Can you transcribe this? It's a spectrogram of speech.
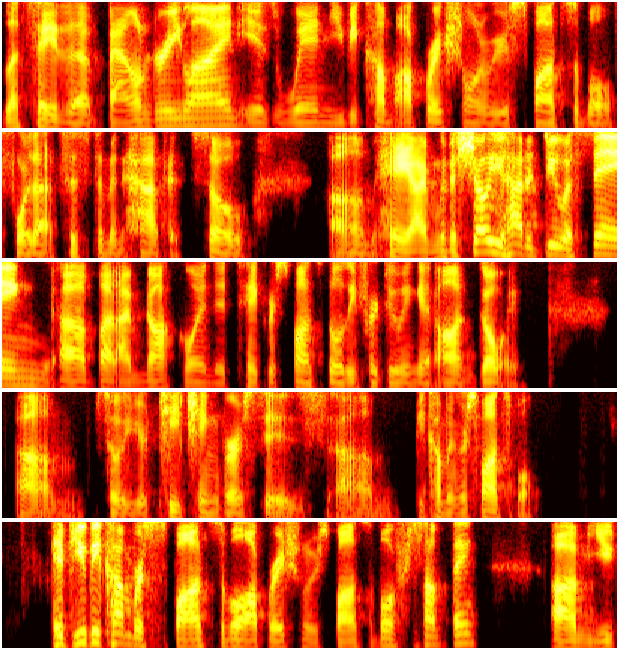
let's say the boundary line is when you become operational and responsible for that system and habit. So um, hey, I'm going to show you how to do a thing, uh, but I'm not going to take responsibility for doing it ongoing. Um, so you're teaching versus um, becoming responsible. If you become responsible, operationally responsible for something, um, you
